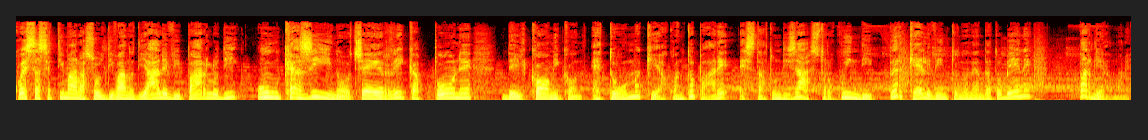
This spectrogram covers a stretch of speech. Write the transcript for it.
Questa settimana sul divano di Ale vi parlo di un casino. C'è il ricappone del Comic Con at Home che a quanto pare è stato un disastro. Quindi perché l'evento non è andato bene? Parliamone.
